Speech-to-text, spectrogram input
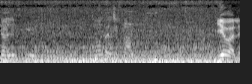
چالیس کی۔ یہ والے۔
